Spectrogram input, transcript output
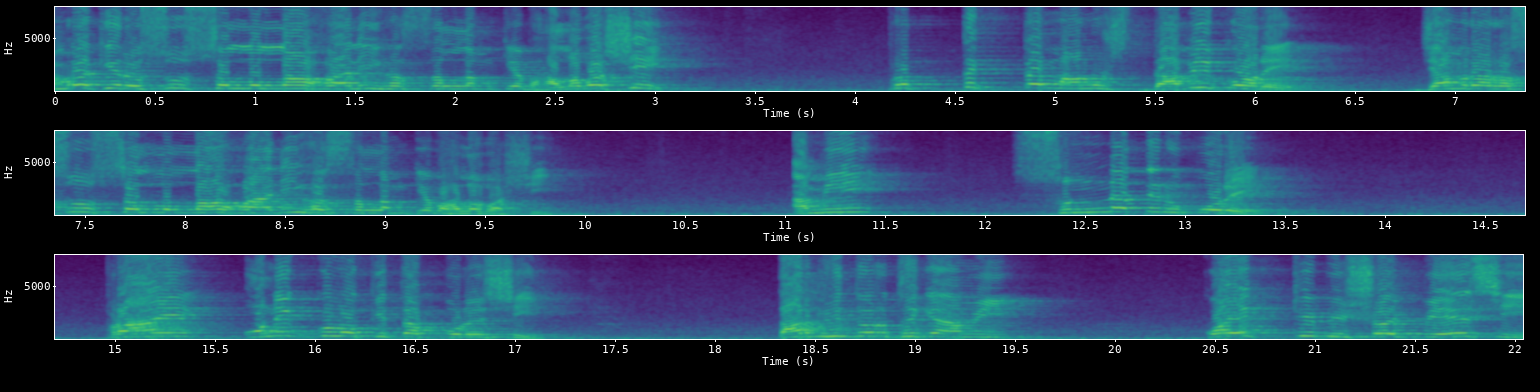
আমরা কি রসুল সাল্লাহ আলী হাসাল্লামকে ভালোবাসি? প্রত্যেকটা মানুষ দাবি করে যে আমরা রসুল সাল্লাহ আলী হাসাল্লামকে ভালোবাসি। আমি সুন্নাতের উপরে প্রায় অনেকগুলো কিতাব পড়েছি। তার ভিতর থেকে আমি কয়েকটি বিষয় পেয়েছি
